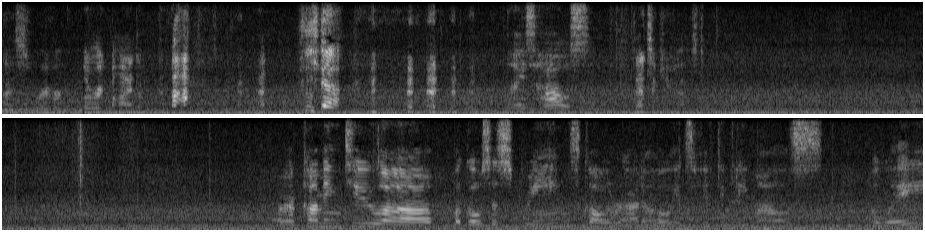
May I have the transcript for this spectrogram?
Nice river. The rig behind him. yeah. Nice house. That's a cute house. too. We're coming to uh, Pagosa Springs, Colorado. It's 53 miles away.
